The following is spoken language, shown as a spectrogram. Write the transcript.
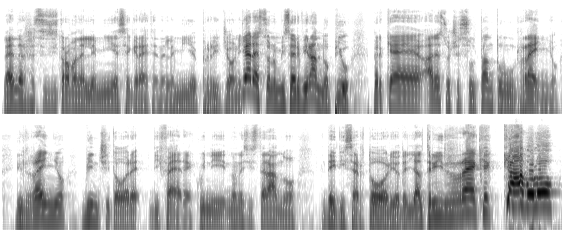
L'ender chest si trova nelle mie segrete Nelle mie prigioni. Che adesso non mi serviranno più Perché adesso c'è soltanto un regno Il regno vincitore di Fere. Quindi non esisteranno dei disertori o degli altri. Re Che cavolo?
